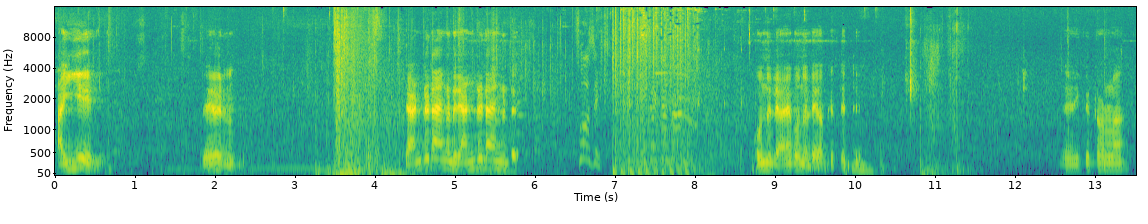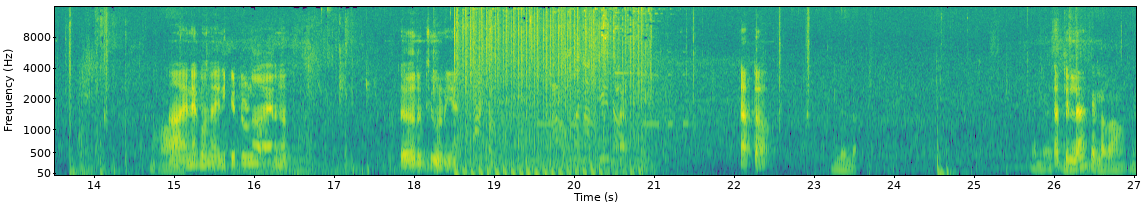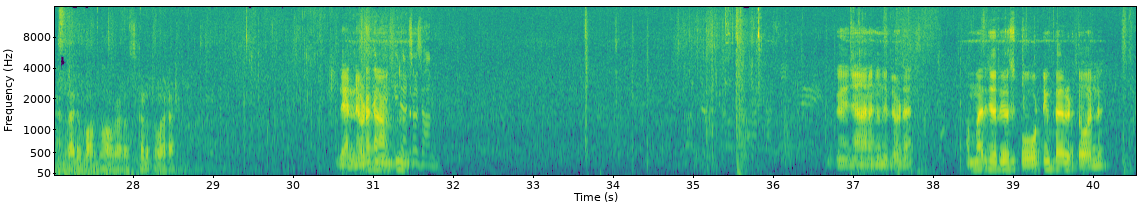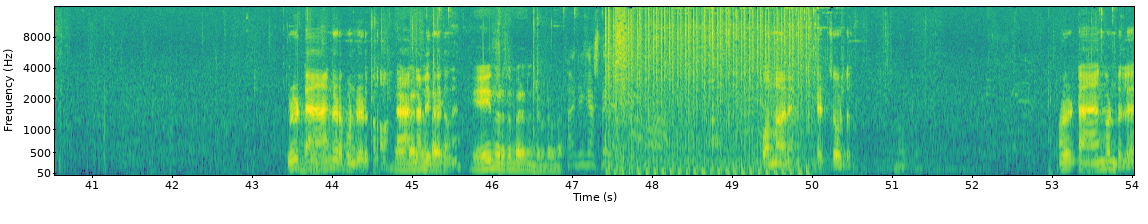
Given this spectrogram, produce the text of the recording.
അയ്യേ. ദേ വരുന്നു. രണ്ട് ടാങ്ക് ഉണ്ട് രണ്ട് ടാങ്ക് ഉണ്ട്! കൊന്നില്ല? അവനെ കൊന്നില്ലേ? ഓക്കെ സെറ്റ് എനിക്കിട്ടുള്ള ആ. എന്നെ കൊന്നു. എനിക്കിട്ടുള്ളതായിരുന്നു തെറിച്ചു വീണു ഞാൻ. ചത്തോ ഇല്ല ഇല്ല എന്റെ ചത്തില്ല? അതാണ് ഞാൻ എന്തായാലും വന്നു നോക്കാം. റിസ്ക് എടുത്ത് വരാം ഇല്ല എന്നെ ഇവിടെ കാണുന്നുണ്ട് ഓക്കെ ഞാൻ അനങ്ങുന്നില്ല ഇവിടെ. അമ്മമാര് ചെറിയ സ്പോട്ടിംഗ് ഫയർ ഇട്ടോ അല്ലേ? ഇവിടെ ടാങ്ക് കിടപ്പുണ്ട്. എടുത്തോ? കിടക്കുന്നത് ഒരുത്തും വരുന്നുണ്ട്. ഇവിടെ ഇവിടെ. കൊന്നവനെ ഹെഡ് ഷോട്ട് ഒരു ടാങ്ക് ഉണ്ടല്ലേ?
